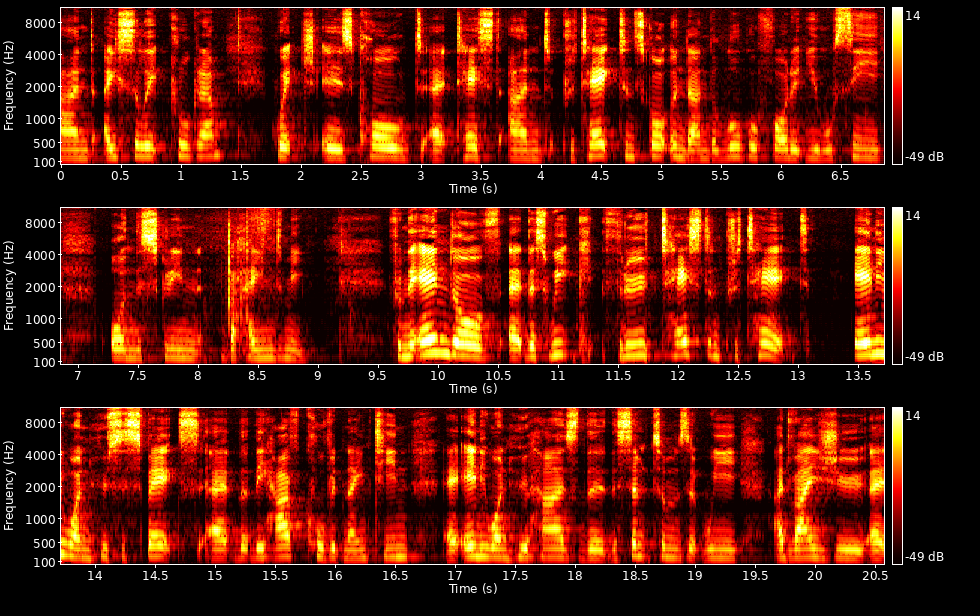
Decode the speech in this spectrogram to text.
and Isolate programme, which is called uh, Test and Protect in Scotland, and the logo for it you will see on the screen behind me. From the end of uh, this week through Test and Protect, anyone who suspects uh, that they have COVID-19, uh, anyone who has the, the symptoms that we advise you uh,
